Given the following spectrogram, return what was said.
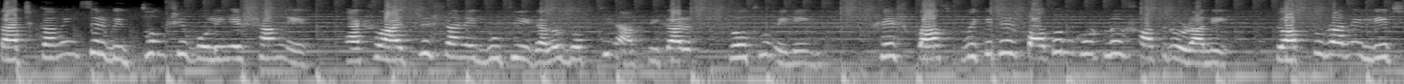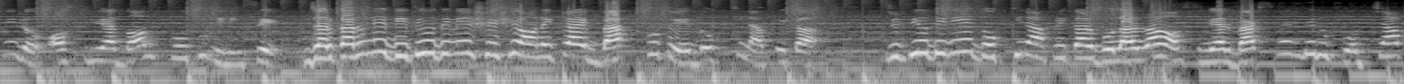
প্যাট কামিংসের বিধ্বংসী বোলিং এর সামনে একশো আটত্রিশ রানে গুটিয়ে গেল দক্ষিণ আফ্রিকার প্রথম ইনিংস। শেষ পাঁচ উইকেটের পতন ঘটল সতেরো রানে। চুয়াত্তর রানে লিড নিল অস্ট্রেলিয়া দল প্রথম ইনিংসে যার কারণে দ্বিতীয় দিনের শেষে অনেকটাই ব্যাকফুটে দক্ষিণ আফ্রিকা। তৃতীয় দিনে দক্ষিণ আফ্রিকার বোলাররা অস্ট্রেলিয়ার ব্যাটসম্যানদের উপর চাপ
